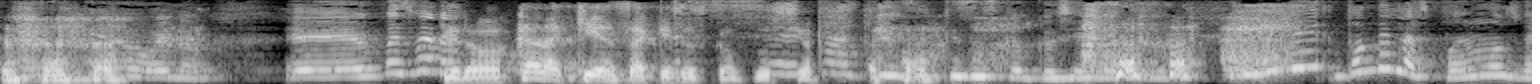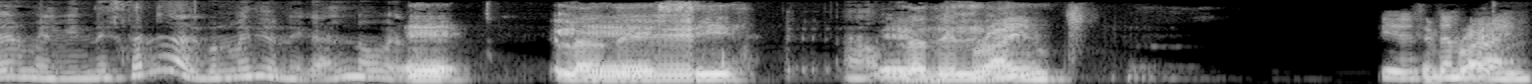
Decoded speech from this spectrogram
Pero bueno, eh, pues bueno. Pero cada quien saque sus sí, conclusiones. cada quien saque sus conclusiones. ¿Dónde, dónde las podemos ver, Melvin? ¿Están en algún medio legal? No, ¿verdad? Eh, La eh, de sí, ah, la del Prime. Lynch, Y está en Prime.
